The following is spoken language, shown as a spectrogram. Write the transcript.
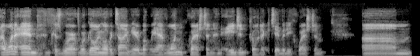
I want to end because we're we're going over time here, but we have one question, an agent productivity question. Um,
